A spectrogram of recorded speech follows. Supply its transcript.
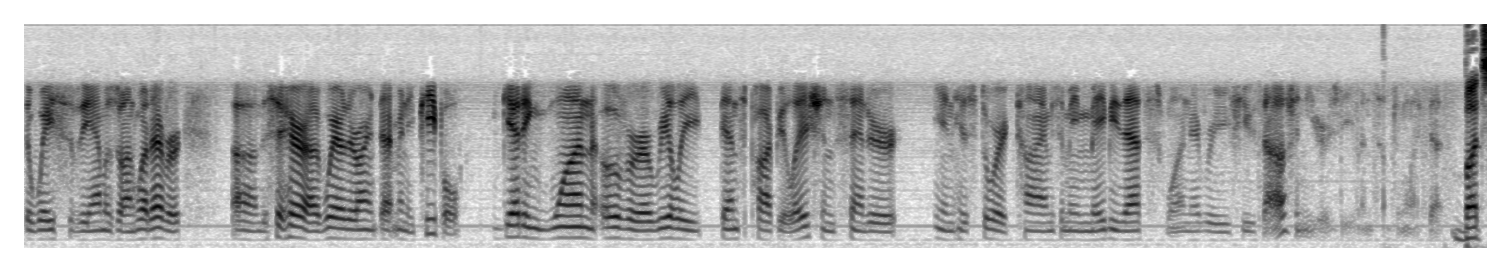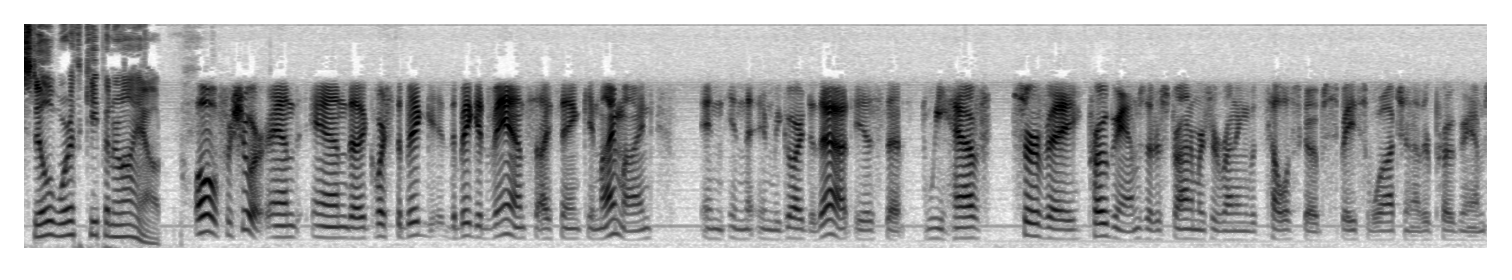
the wastes of the Amazon, whatever, uh, the Sahara, where there aren't that many people. Getting one over a really dense population center in historic times, I mean, maybe that's one every few thousand years, even something like that. But still worth keeping an eye out. Oh, for sure, and and uh, of course the big the big advance I think in my mind, in in in regard to that is that we have survey programs that astronomers are running with telescopes, Space Watch, and other programs,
